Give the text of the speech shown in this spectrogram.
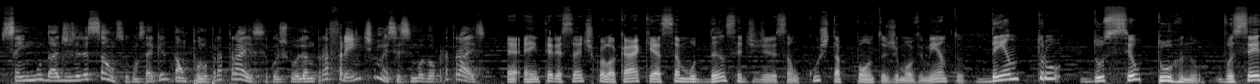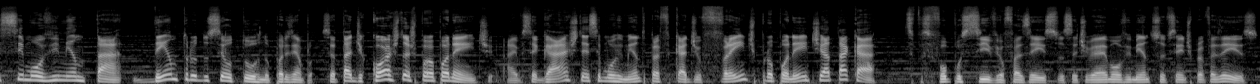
sem mudar de direção. Você consegue dar um pulo pra trás. Você continua olhando pra frente, mas você se moveu pra trás. É, é interessante colocar que essa mudança de direção custa pontos de movimento dentro do seu turno. Você se movimentar dentro do seu turno, por exemplo, você tá de costas pro oponente, aí você gasta esse movimento para ficar de frente pro oponente e atacar. Se for possível fazer isso, se você tiver movimento suficiente para fazer isso.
